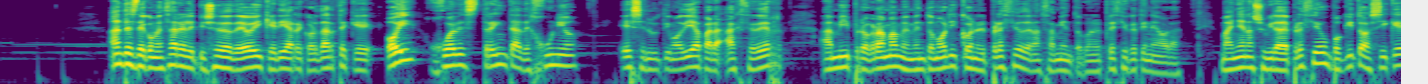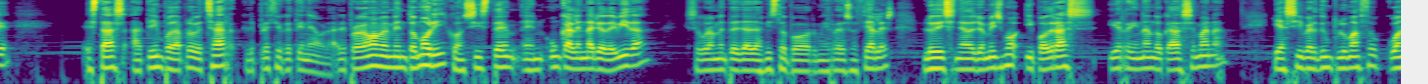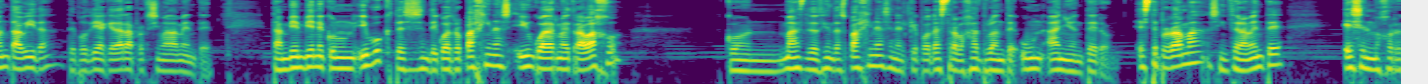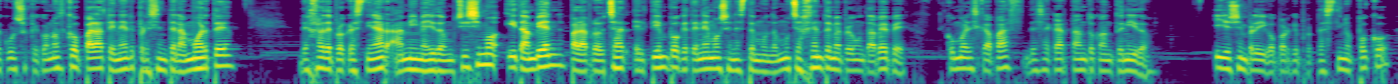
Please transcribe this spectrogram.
Antes de comenzar el episodio de hoy quería recordarte que hoy, jueves 30 de junio, es el último día para acceder a mi programa Memento Mori con el precio de lanzamiento, con el precio que tiene ahora. Mañana subirá de precio un poquito, así que estás a tiempo de aprovechar el precio que tiene ahora. El programa Memento Mori consiste en un calendario de vida, seguramente ya hayas visto por mis redes sociales, lo he diseñado yo mismo y podrás ir reinando cada semana y así ver de un plumazo cuánta vida te podría quedar aproximadamente. También viene con un ebook de 64 páginas y un cuaderno de trabajo con más de 200 páginas en el que podrás trabajar durante un año entero. Este programa, sinceramente, es el mejor recurso que conozco para tener presente la muerte, dejar de procrastinar a mí me ayuda muchísimo y también para aprovechar el tiempo que tenemos en este mundo. Mucha gente me pregunta, Pepe, ¿cómo eres capaz de sacar tanto contenido? Y yo siempre digo, porque procrastino poco,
